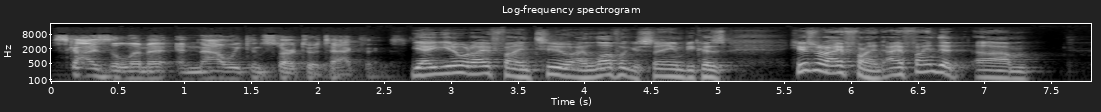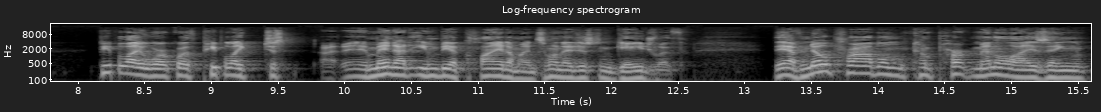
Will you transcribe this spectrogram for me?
sky's the limit, and now we can start to attack things. Yeah, you know what I find too. I love what you're saying because here's what I find. I find that um, people I work with, people like just it may not even be a client of mine, someone I just engage with. They have no problem compartmentalizing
